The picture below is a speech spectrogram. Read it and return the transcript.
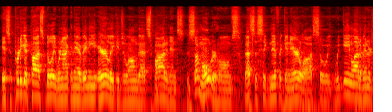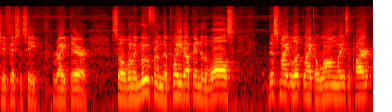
it's a pretty good possibility we're not going to have any air leakage along that spot. And in some older homes, that's a significant air loss. So we, we gain a lot of energy efficiency right there. So when we move from the plate up into the walls, this might look like a long ways apart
